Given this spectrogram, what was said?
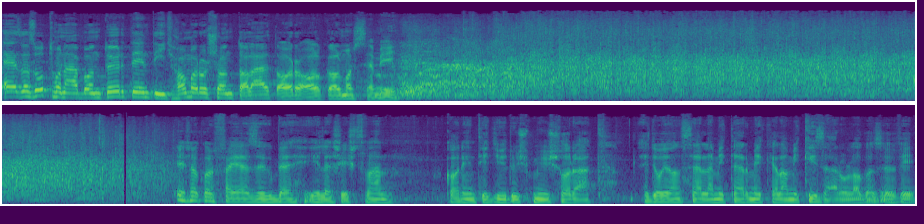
ez az otthonában történt, így hamarosan talált arra alkalmas személy. És akkor fejezzük be Éles István Karinti gyűrűs műsorát egy olyan szellemi termékkel, ami kizárólag az övé.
